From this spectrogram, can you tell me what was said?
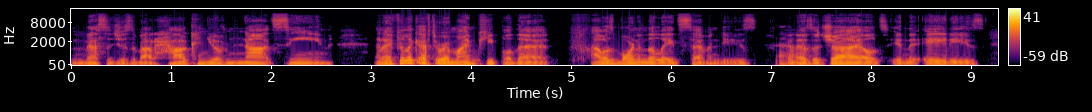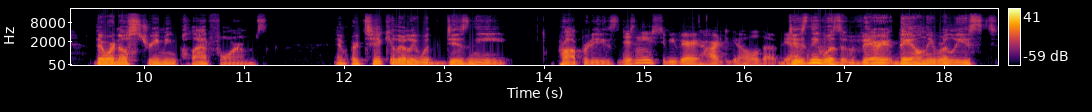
messages about how can you have not seen. And I feel like I have to remind people that I was born in the late 70s, and Uh-huh. as a child in the 80s, there were no streaming platforms, and particularly with Disney properties, Disney used to be very hard to get a hold of. Yeah. Disney was very they only released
